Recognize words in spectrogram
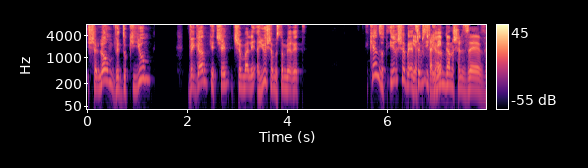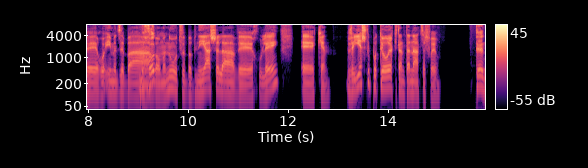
שלום ודו קיום וגם כצ'מאלי היו שם זאת אומרת. כן זאת עיר יש שבעצם פסלים גם של זה ורואים את זה ב- נכון. באמנות ובבנייה שלה וכולי. אה, כן. ויש לי פה תיאוריה קטנטנה צפריר. תן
